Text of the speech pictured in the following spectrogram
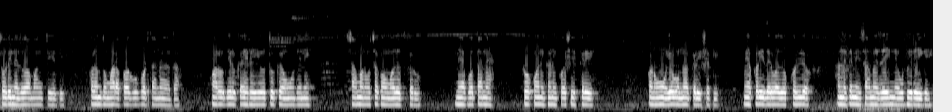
છોડીને જવા માંગતી હતી, પરંતુ મારા પગ ઉપડતા ન હતા. મારું દિલ કહી રહ્યું હતું કે હું તેની સામાન ઉચકવામાં મદદ કરું. મેં પોતાને રોકવાની ઘણી કોશિશ કરી, પણ હું એવું ન કરી શકી. મેં ફરી દરવાજો ખોલ્યો અને તેની સામે જઈને ઊભી રહી ગઈ.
